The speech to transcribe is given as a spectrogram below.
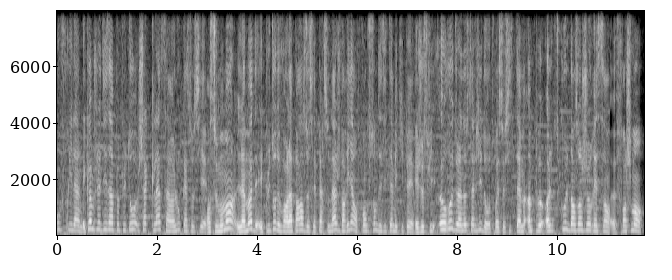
ou Freeland. Et comme je le disais un peu plus tôt, chaque classe a un look associé. En ce moment, la mode est plutôt de voir l'apparence de ces personnages varier en fonction des items équipés. Et je suis heureux de la nostalgie de retrouver ce système un peu old school dans un jeu récent. Euh, franchement,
